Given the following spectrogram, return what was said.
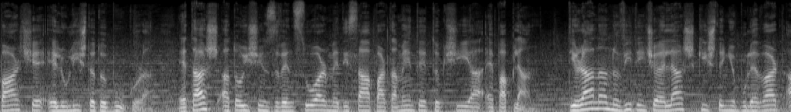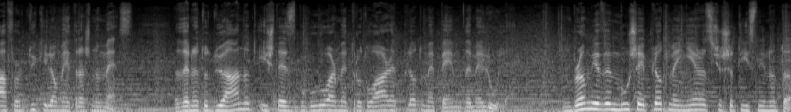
parqe e lulishte të bukura, e tash ato ishin zëvendësuar me disa apartamente të këqija e pa plan. Tirana në vitin që e lash kishte një bulevard afër dy kilometrash në mes, dhe në të dy anët ishte e zbukuruar me trotuare plot me pemë dhe me lule. Mbrëmjeve mbushej plot me njerëz që shëtisnin në të,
